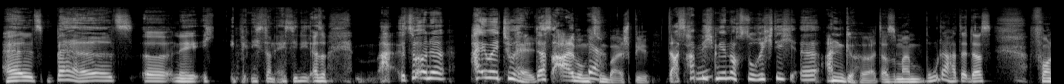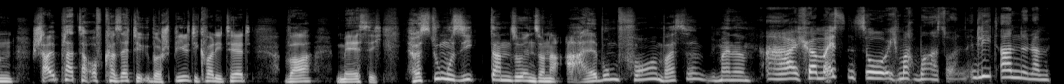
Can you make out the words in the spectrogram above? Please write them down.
Hell's Bells, äh, nee, ich, ich bin nicht so ein ACDC, also so eine Highway to Hell, das Album Ja. zum Beispiel, das habe ich mir noch so richtig äh, angehört. Also mein Bruder hatte das von Schallplatte auf Kassette überspielt, die Qualität war mäßig. Hörst du Musik dann so in so einer Albumform, weißt du? Ich meine, Ah, ich höre meistens so, ich mache mal so ein Lied an und dann,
